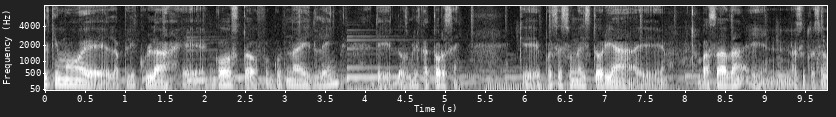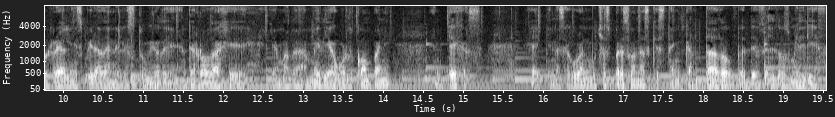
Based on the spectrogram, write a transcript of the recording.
Último, eh, la película eh, Ghost of Goodnight Lane de 2014, que pues es una historia eh, basada en una situación real inspirada en el estudio de, rodaje llamada Media World Company en Texas, quien aseguran muchas personas que está encantado pues, desde el 2010.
